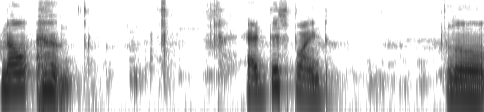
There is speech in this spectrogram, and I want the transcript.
Now at this point uh,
